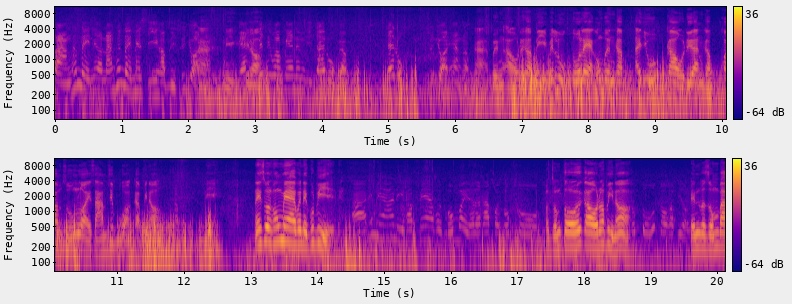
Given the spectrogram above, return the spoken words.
สร้างทั้งในเนื้อหนังทั้งในเม็ดสีครับนี่สุดยอดอ่านี่แม่พี่นี่น้องเป็นที่ว่าแม่หนึงที่ใจลูกแบบใจลูกสุดยอดแห่งครับอ่าเบิ่งเอาเด้อครับนี่เป็นลูกตัวแรกของเพิ่นครับอายุเก้าเดือนครับความสูงร้อยสามสิบบวกครับพี่น้องนี่ในส่วนของแม่เพิ่นเนี่ยคุณพี่อ่านี่แม่นี่ครับแม่ผสมไว้แล้วนะครับผสมโตผสมโตคือเก่าเนาะพี่เนาะผสมโตก็เก่าครับพี่น้องเป็นผสมบา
